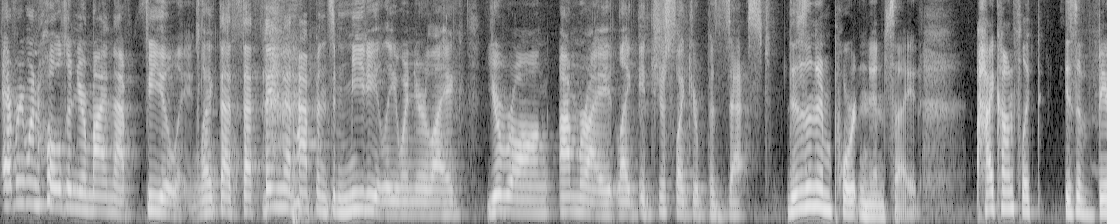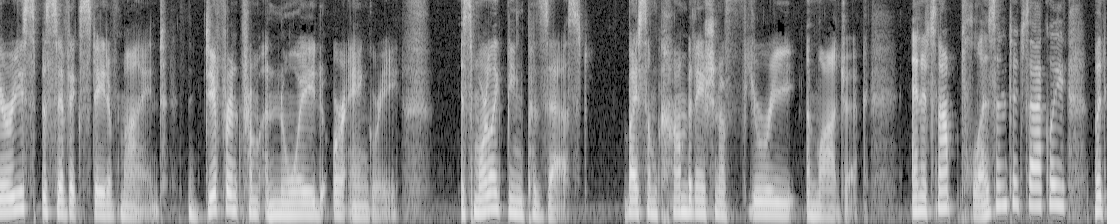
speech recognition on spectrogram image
Everyone hold in your mind that feeling, like that that thing that happens immediately when you're like, you're wrong, I'm right. Like it's just like you're possessed. This is an important insight. High conflict is a very specific state of mind, different from annoyed or angry. It's more like being possessed by some combination of fury and logic. And it's not pleasant exactly, but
